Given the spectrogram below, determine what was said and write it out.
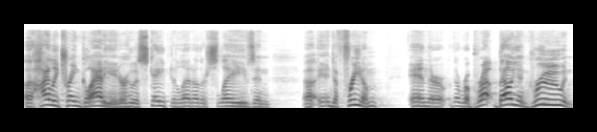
a highly trained gladiator who escaped and led other slaves uh, into freedom. And their, their rebellion grew, and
